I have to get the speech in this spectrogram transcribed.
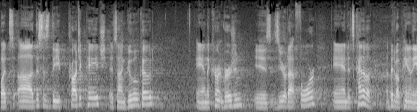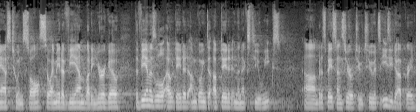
But uh, this is the project page. It's on Google Code, and the current version is 0.4, and it's kind of a, a bit of a pain in the ass to install, so I made a VM about a year ago. The VM is a little outdated. I'm going to update it in the next few weeks, um, but it's based on 0.2.2. It's easy to upgrade.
